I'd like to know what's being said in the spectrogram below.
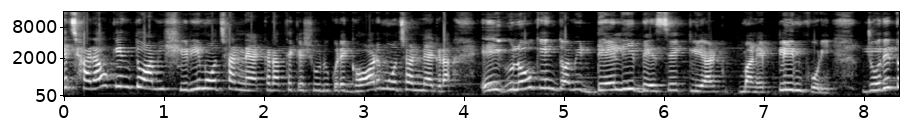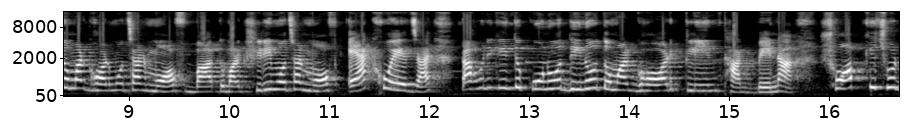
এছাড়াও কিন্তু আমি সিঁড়ি মোছার ন্যাকড়া থেকে শুরু করে ঘর মোছার ন্যাকড়া, এইগুলোও কিন্তু আমি ডেলি বেসে ক্লিয়ার মানে ক্লিন করি। যদি তোমার ঘর মোছার মফ বা তোমার সিঁড়ি মোছার মফ এক হয়ে যায়, তাহলে কিন্তু কোনো দিনও তোমার ঘর ক্লিন থাকবে না। সব কিছুর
